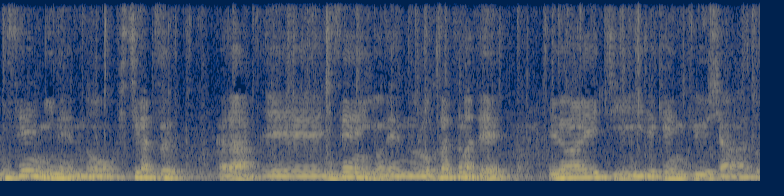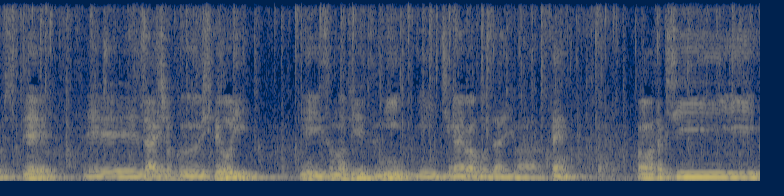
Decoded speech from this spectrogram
2002年の7月から、えー、2004年の6月まで NIH で研究者として、えー在職しており、えーその事実に違いはございません。まあ、私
